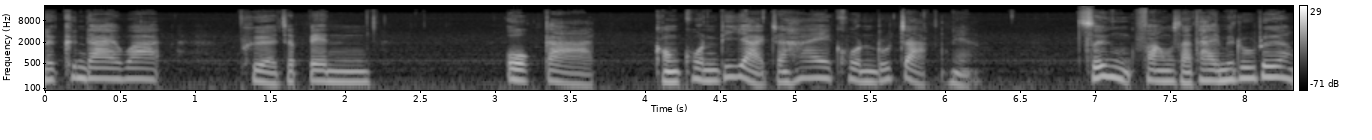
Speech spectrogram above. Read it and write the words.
นึกขึ้นได้ว่า เผื่อจะเป็นโอกาสของคนที่อยากจะให้คนรู้จักเนี่ย ซึ่งฟังภาษาไทยไม่รู้เรื่อง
